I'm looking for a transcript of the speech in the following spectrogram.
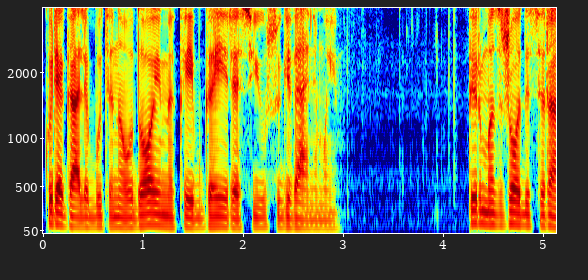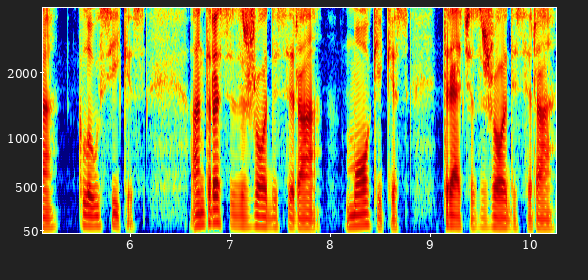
kurie gali būti naudojami kaip gairės jūsų gyvenimui. Pirmas žodis yra klausykis. Antrasis žodis yra mokykis, trečias žodis yra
